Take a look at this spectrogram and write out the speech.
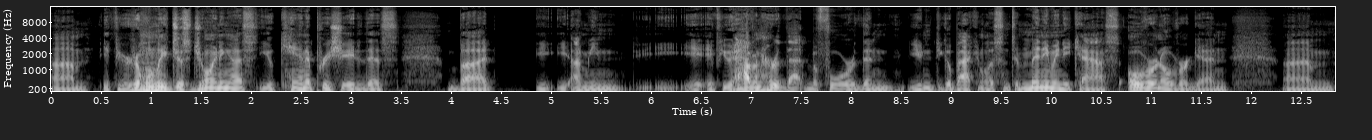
um, if you're only just joining us, you can appreciate this, but I mean, if you haven't heard that before, then you need to go back and listen to many, many casts over and over again. Um,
